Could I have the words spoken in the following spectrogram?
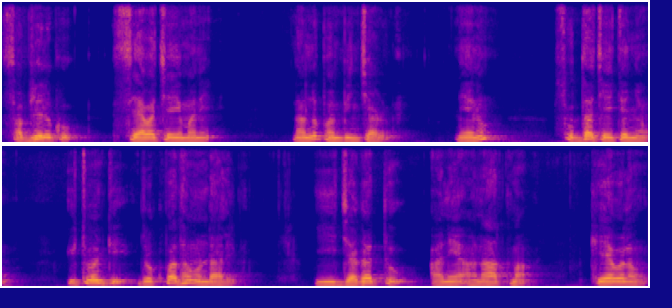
సభ్యులకు సేవ చేయమని నన్ను పంపించాడు. నేను శుద్ధ చైతన్యం. ఇటువంటి దృక్పథం ఉండాలి. ఈ జగత్తు అనే అనాత్మ కేవలం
